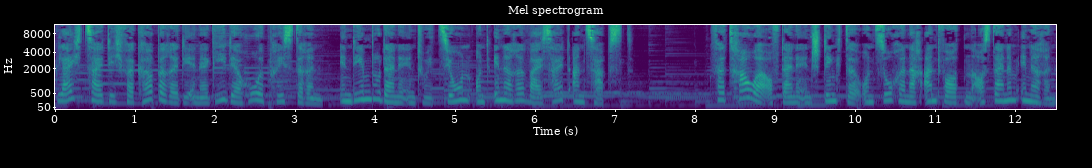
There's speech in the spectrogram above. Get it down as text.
Gleichzeitig verkörpere die Energie der Hohepriesterin, indem du deine Intuition und innere Weisheit anzapfst. Vertraue auf deine Instinkte und suche nach Antworten aus deinem Inneren.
